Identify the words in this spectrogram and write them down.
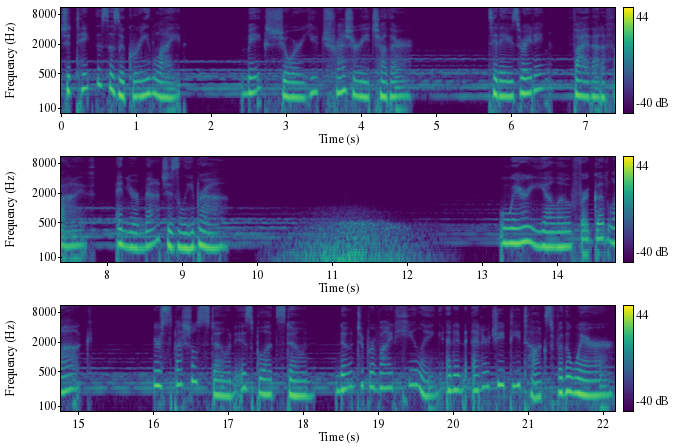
should take this as a green light. Make sure you treasure each other. Today's rating 5 out of 5, and your match is Libra. Wear yellow for good luck. Your special stone is bloodstone, known to provide healing and an energy detox for the wearer.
